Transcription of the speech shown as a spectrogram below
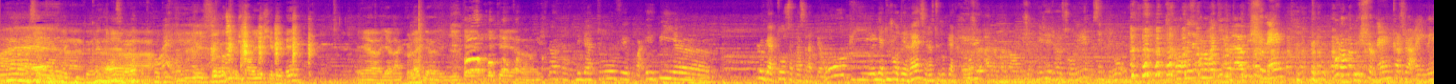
Ah, c'est ouais. C'est je travaillais chez BP, et euh, il y avait un collègue, euh, il était. il était, euh, Les gâteaux, et puis euh, le gâteau, ça passe à l'apéro, puis il y a toujours des restes, il reste toujours quelque chose. Ah non, non, non, j'ai pris, j'ai survécu, j'ai pris 5 kilos. On aurait- dit euh, Michelin, on aurait dit Michelin quand je suis arrivée.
